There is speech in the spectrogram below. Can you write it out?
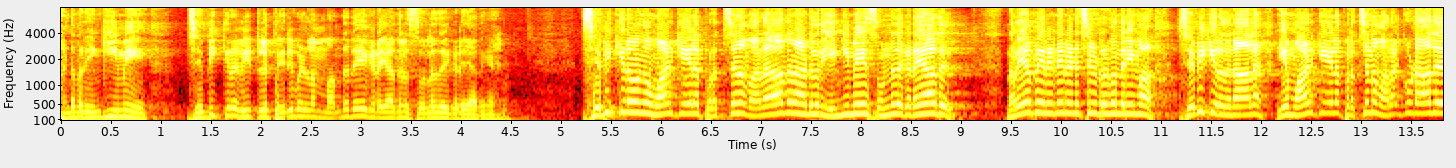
ஆண்டவர் எங்கேயுமே ஜெபிக்கிற வீட்டில் பெருவெள்ளம் வந்ததே கிடையாதுன்னு சொல்லதே கிடையாதுங்க. ஜெபிக்கிறவங்க வாழ்க்கையில பிரச்சனை வராதுன்னு ஆண்டவர் எங்கேயுமே சொன்னது கிடையாது. நிறைய பேர் என்ன நினைச்சுக்கிட்டு இருக்கோம் தெரியுமா? ஜெபிக்கிறதுனால என் வாழ்க்கையில பிரச்சனை வரக்கூடாது.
